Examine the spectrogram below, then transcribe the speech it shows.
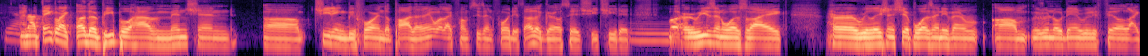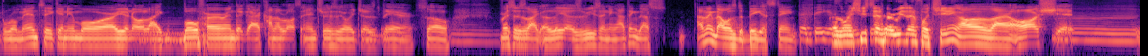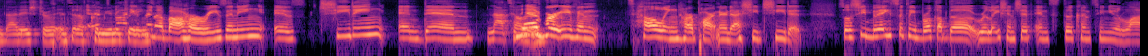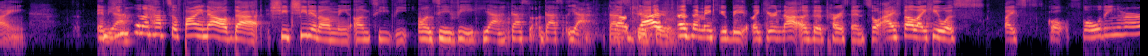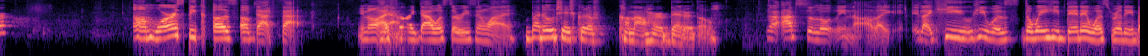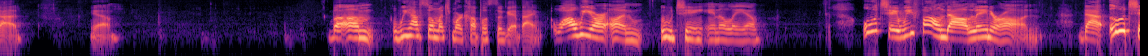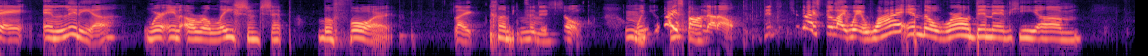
Yeah. And I think like other people have mentioned um, cheating before in the pod. I think it was like from season four. This other girl said she cheated, mm. but her reason was like her relationship wasn't even um you know didn't really feel like romantic anymore you know like both her and the guy kind of lost interest or just there so mm. Versus like Aaliyah's reasoning I think that's I think that was the biggest thing because when she too. said her reason for cheating I was like oh shit mm, that is true instead of communicating about her reasoning is cheating and then not telling never even telling her partner that she cheated. So she basically broke up the relationship and still continued lying. And yeah. he's gonna have to find out that she cheated on me on TV. On TV, yeah, that's that's yeah, that's now, that too. doesn't make you be like you're not a good person. So I felt like he was like scolding her um worse because of that fact. You know, yeah. I feel like that was the reason why. But Uche could have come out her better though. No, absolutely not. Like like he he was the way he did it was really bad. Yeah. But um, we have so much more couples to get by. While we are on Uche and Aaliyah, Uche, we found out later on that Uche and Lydia were in a relationship before, like coming mm. to this show. Mm. When you guys found that out, did you guys feel like, wait, why in the world didn't he um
